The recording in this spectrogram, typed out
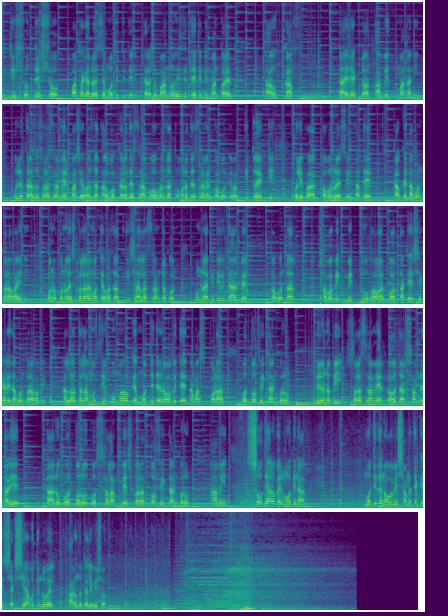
একটি সুদৃশ্য পাঠাগার রয়েছে মসজিদটিতে। তেরোশো বান্ন হিজড়িতে এটি নির্মাণ করেন তাউকাফ ডাইরেক্টর আবিদ মাদানি। উল্লেখ্য, রাসুল সাল্লাহামের পাশে হজরত আবু বক্কর রদেসলাম ও হজরত ওমর রদেসলামের কবর এবং তৃতীয় একটি খলিফা কবর রয়েছে, যাতে কাউকে দাফন করা হয়নি। কোনো কোনো স্কলারের মতে হজরত ঈশা আল্লাহাম যখন পুনরায় পৃথিবীতে আসবেন, তখন তার স্বাভাবিক মৃত্যু হওয়ার পর তাকে সেখানে দাফন করা হবে। আল্লাহ তালা মুসলিম উম্মাহকে মসজিদে নবাবিতে নামাজ পড়ার ও তৌফিক দান করুন। বীরনবী নবী সাল্লাহ সাল্লামের রওজার সামনে দাঁড়িয়ে তার উপর দরুদ ও সালাম পেশ করার তৌফিক দান করুন। আমিন। সৌদি আরবের মদিনার মসজিদে নববীর সামনে থেকে শেখ শিহাবুদ্দিন রুবেল, আনন্দ টেলিভিশন।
